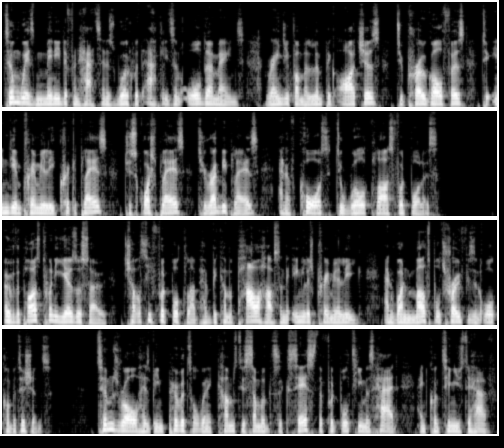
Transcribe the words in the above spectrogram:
Tim wears many different hats and has worked with athletes in all domains, ranging from Olympic archers to pro golfers to Indian Premier League cricket players to squash players to rugby players, and of course to world class footballers. Over the past 20 years or so, Chelsea Football Club have become a powerhouse in the English Premier League and won multiple trophies in all competitions. Tim's role has been pivotal when it comes to some of the success the football team has had and continues to have.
